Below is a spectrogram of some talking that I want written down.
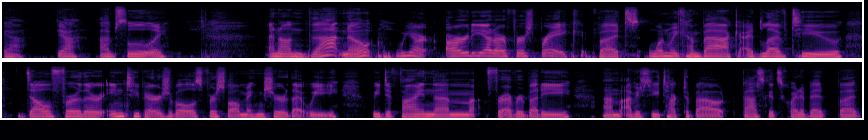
Yeah, yeah, absolutely. And on that note, we are already at our first break. But when we come back, I'd love to delve further into perishables. First of all, making sure that we we define them for everybody. Um, obviously, you talked about baskets quite a bit, but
